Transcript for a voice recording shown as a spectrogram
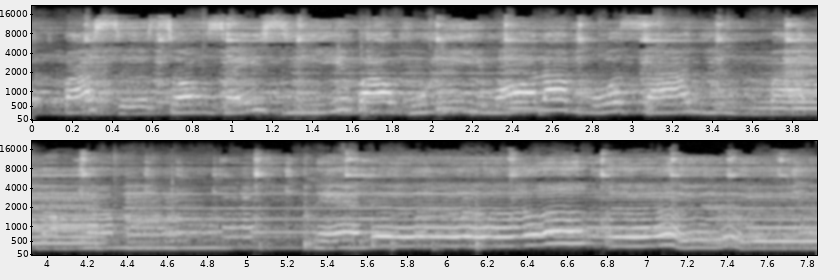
ศปลาเสือสองใสสีบ่าวผู้นี้หมอลำหมดสายิ้มบาดนำนำ แน่เด้อ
